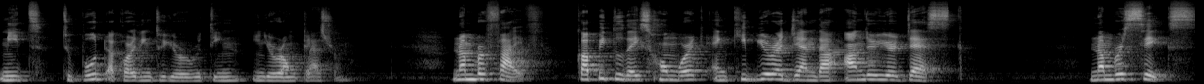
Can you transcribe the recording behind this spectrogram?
need to put according to your routine in your own classroom. Number five, copy today's homework and keep your agenda under your desk. Number six,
